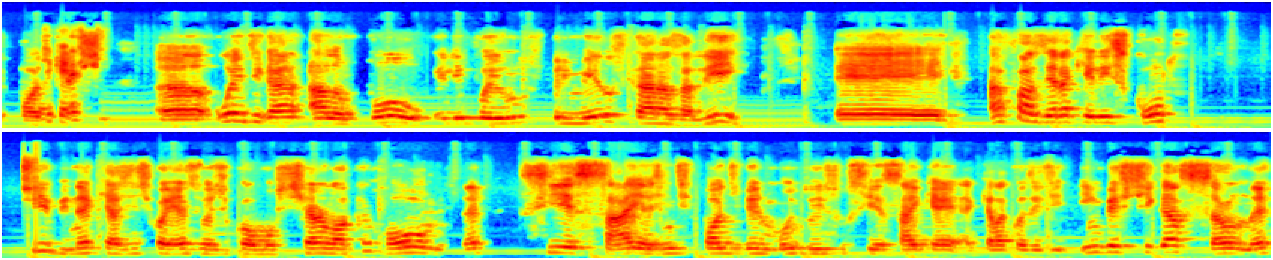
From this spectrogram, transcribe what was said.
esse podcast, uh, o Edgar Allan Poe ele foi um dos primeiros caras ali é, a fazer aqueles contos né, que a gente conhece hoje como Sherlock Holmes, né, CSI, a gente pode ver muito isso, CSI, que é aquela coisa de investigação, né,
